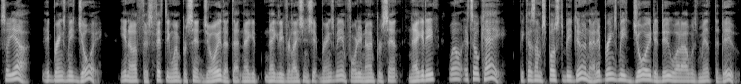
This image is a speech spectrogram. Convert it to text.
So yeah, it brings me joy. You know, if there's 51% joy that that neg- negative relationship brings me and 49% negative, well, it's okay because I'm supposed to be doing that. It brings me joy to do what I was meant to do.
